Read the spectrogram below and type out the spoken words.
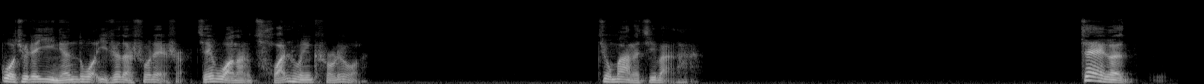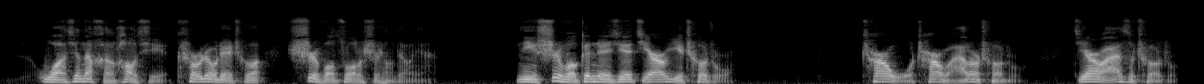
过去这一年多一直在说这事儿，结果呢，传出一 Q 六来，就卖了几百台。这个，我现在很好奇，Q 六这车是否做了市场调研？你是否跟这些 GLE 车主、叉五、叉五 L 车主、GLS 车主、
